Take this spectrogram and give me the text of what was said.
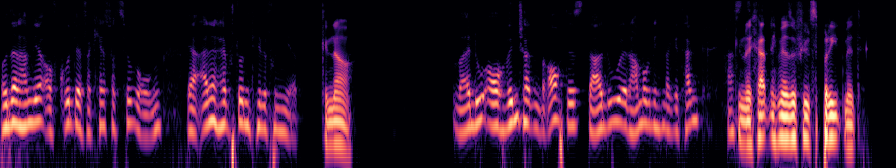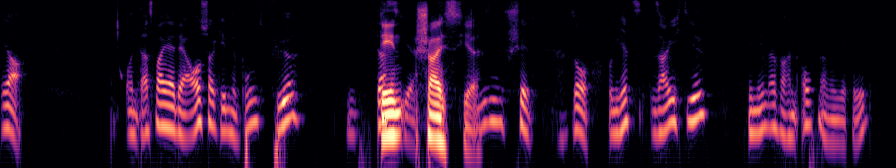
und dann haben wir aufgrund der Verkehrsverzögerungen ja eineinhalb Stunden telefoniert. Genau. Weil du auch Windschatten brauchtest, da du in Hamburg nicht mehr getankt hast. genau. Ich hatte nicht mehr so viel Sprit mit. Ja. Und das war ja der ausschlaggebende Punkt für Den hier. Scheiß hier. Diesen Shit. So, und jetzt sage ich dir, wir nehmen einfach ein Aufnahmegerät,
